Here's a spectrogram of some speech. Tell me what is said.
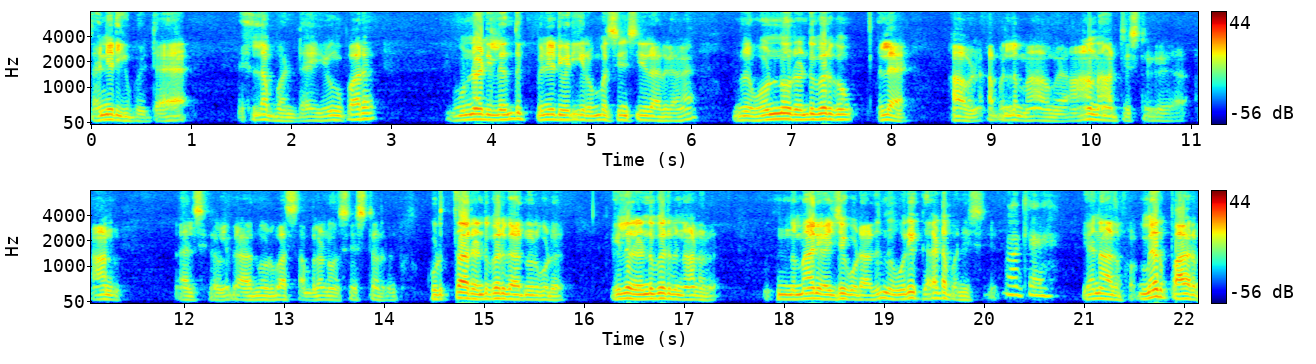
தண்ணி அடிக்க போயிட்டேன் எல்லாம் பண்ணிட்டேன். இவங்க பாரு முன்னாடியிலேருந்து பின்னாடி வரைக்கும் ரொம்ப சின்சியராக இருக்காங்க. ஒன்றும் ரெண்டு பேருக்கும் இல்லை அவன் அப்போ இல்லைம்மா அவங்க ஆண் ஆர்டிஸ்ட்டுக்கு ஆண் வேலை செய்கிறவங்களுக்கு அறுநூறுபா சம்பளம் நம்ம சிஸ்டம் இருக்கு. கொடுத்தா ரெண்டு பேருக்கு அறுநூறு கொடு. இல்லை ரெண்டு பேருக்கு நானூறு. இந்த மாதிரி வச்சக்கூடாதுன்னு ஒரே கரெக்டாக பண்ணிடுச்சு ஓகே ஏன்னா அது மேற் பார்க்குற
